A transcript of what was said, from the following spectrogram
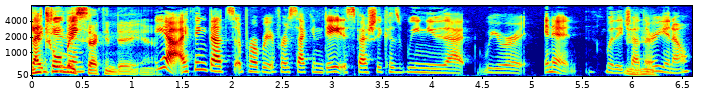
You I told me think second date, yeah. Yeah, I think that's appropriate for a second date, especially because we knew that we were in it with each other, you know?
